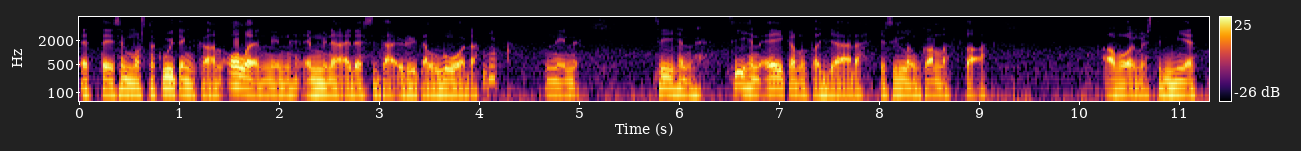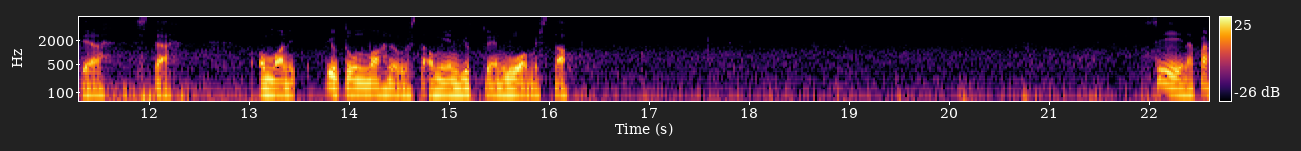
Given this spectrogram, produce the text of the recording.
ettei semmoista kuitenkaan ole, niin en minä edes sitä yritä luoda. Niin siihen, siihen ei kannata jäädä ja silloin kannattaa avoimesti miettiä sitä oman jutun mahdollista, omien juttujen luomista. Siinäpä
